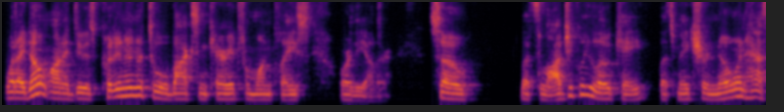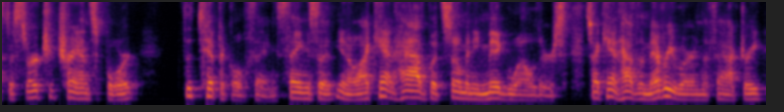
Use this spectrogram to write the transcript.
What I don't want to do is put it in a toolbox and carry it from one place or the other. So let's logically locate. Let's make sure no one has to search or transport. the typical things, things that, you know, I can't have but so many MIG welders. So I can't have them everywhere in the factory.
